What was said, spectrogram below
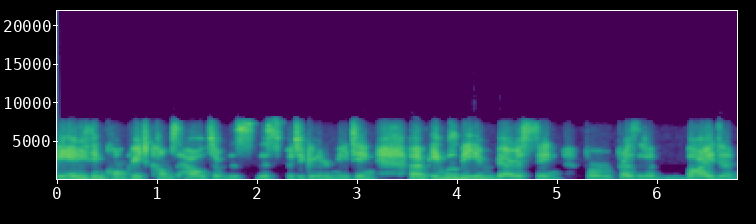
anything concrete comes out of this this particular meeting. Um, it will be embarrassing for President Biden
